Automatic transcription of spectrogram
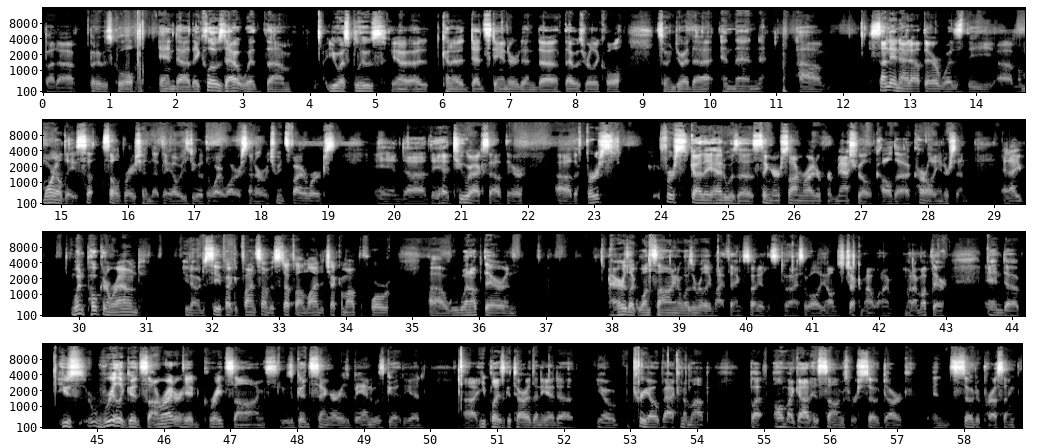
But uh, but it was cool, and uh, they closed out with um, U.S. Blues, you know, a kind of dead standard, and uh, that was really cool. So enjoyed that, and then. Um, Sunday night out there was the uh, Memorial Day ce- celebration that they always do at the Whitewater Center, which means fireworks. And uh, they had two acts out there. Uh, the first first guy they had was a singer songwriter from Nashville called uh, Carl Anderson, and I went poking around, you know, to see if I could find some of his stuff online to check him out before uh, we went up there and I heard like one song and it wasn't really my thing, so I didn't listen to it. I said, well, you know, I'll just check him out when I'm when I'm up there. And uh, he was a really good songwriter. He had great songs. He was a good singer. His band was good. He had uh, he plays guitar. Then he had a you know trio backing him up. But oh my God, his songs were so dark and so depressing,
